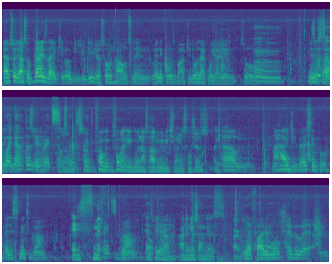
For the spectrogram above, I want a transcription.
Um, so there are sometimes like you know you give your song out, then when it comes back, you don't like what you're hearing. So Mm. being It's good to avoid engineer, those regrets. that was So, good. so before we before we let you go now, so how do we reach you on your socials? Like Um, my IG, very simple. Eddie Smith Gram. Eddie Smith, It's Gram. Eddie Smith Yeah. Gram, and the new song is viral. Yeah, Fariwo everywhere. And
